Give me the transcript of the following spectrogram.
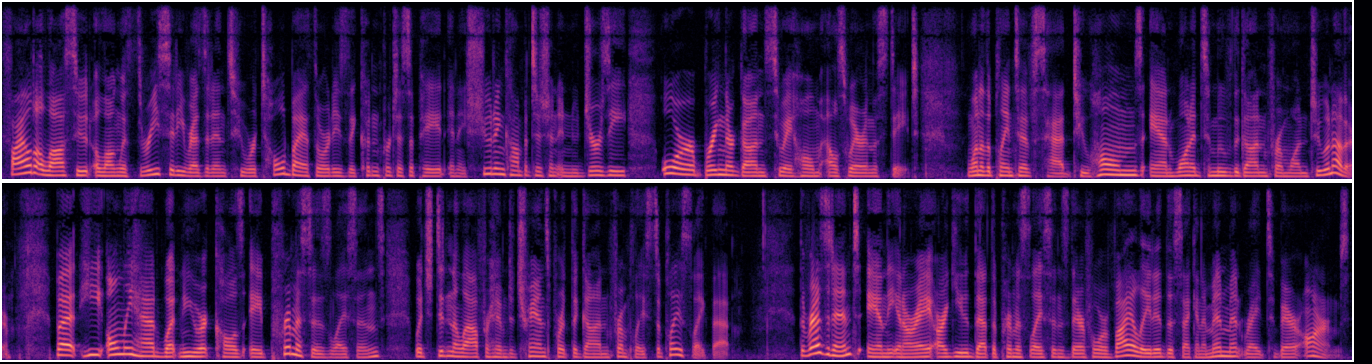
filed a lawsuit along with three city residents who were told by authorities they couldn't participate in a shooting competition in New Jersey or bring their guns to a home elsewhere in the state. One of the plaintiffs had two homes and wanted to move the gun from one to another. But he only had what New York calls a premises license, which didn't allow for him to transport the gun from place to place like that. The resident and the NRA argued that the premise license therefore violated the Second Amendment right to bear arms.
